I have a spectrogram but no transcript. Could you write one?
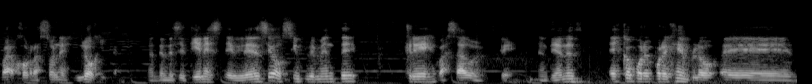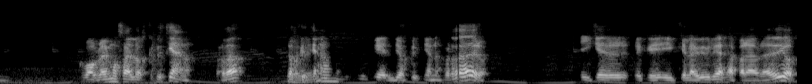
bajo razones lógicas, ¿me entiendes? Si tienes evidencia o simplemente crees basado en fe, ¿me entiendes? Es como, por, por ejemplo, eh, volvemos a los cristianos, ¿verdad? Los okay. cristianos que el Dios cristiano es verdadero y que, que, y que la Biblia es la palabra de Dios.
